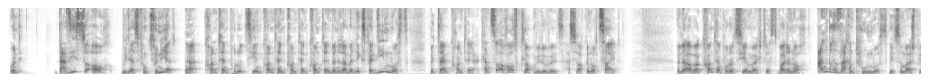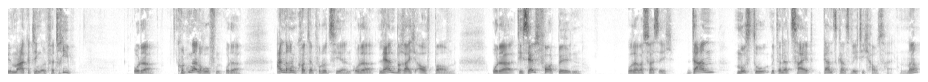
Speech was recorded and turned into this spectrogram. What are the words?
Und da siehst du auch, wie das funktioniert. Ja? Content produzieren, Content, Content, Content. Wenn du damit nichts verdienen musst mit deinem Content, kannst du auch rauskloppen, wie du willst. Hast ja auch genug Zeit. Wenn du aber Content produzieren möchtest, weil du noch andere Sachen tun musst, wie zum Beispiel Marketing und Vertrieb oder Kunden anrufen oder anderen Content produzieren oder Lernbereich aufbauen oder dich selbst fortbilden oder was weiß ich, dann musst du mit deiner Zeit ganz, ganz wichtig haushalten. Ne?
